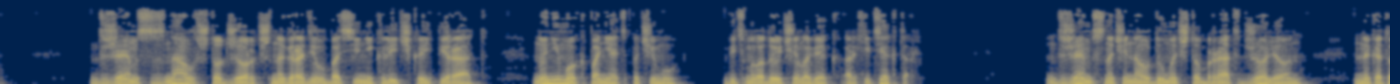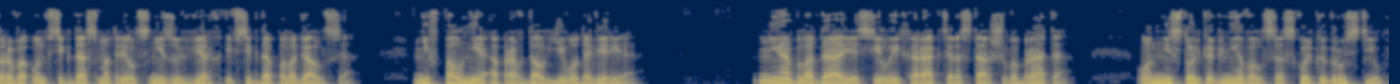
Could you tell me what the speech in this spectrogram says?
Джемс знал, что Джордж наградил Босини кличкой «Пират», но не мог понять, почему, ведь молодой человек — архитектор. Джемс начинал думать, что брат Джолион, на которого он всегда смотрел снизу вверх и всегда полагался, не вполне оправдал его доверие. Не обладая силой характера старшего брата, он не столько гневался, сколько грустил.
